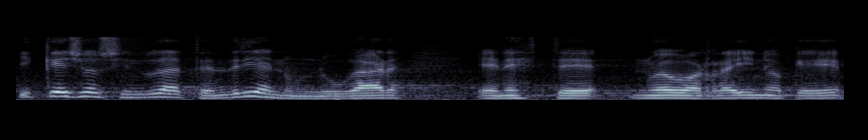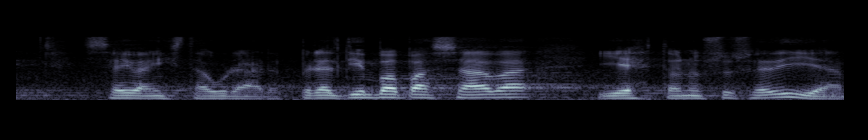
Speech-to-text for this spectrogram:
y que ellos sin duda tendrían un lugar en este nuevo reino que se iba a instaurar. Pero el tiempo pasaba y esto no sucedía.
